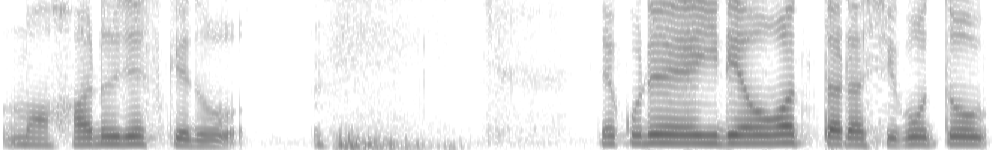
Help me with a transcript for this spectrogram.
まあ春ですけど。で、これ入れ終わったら仕事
